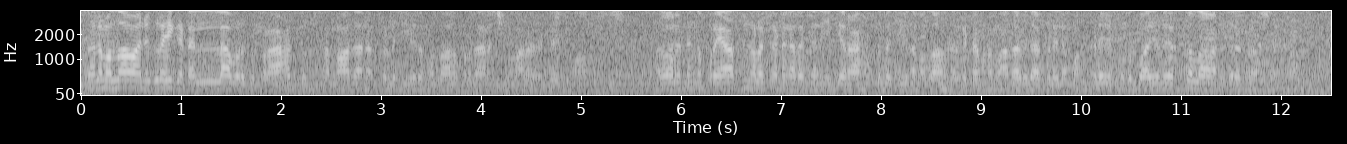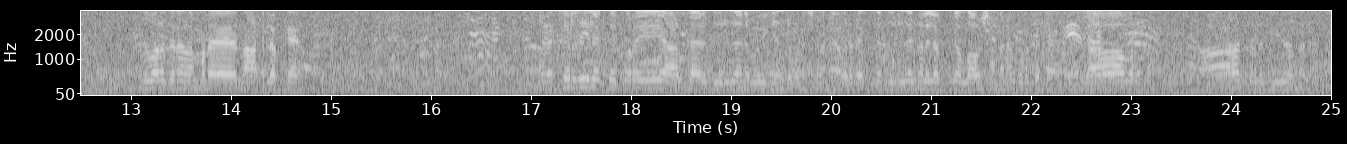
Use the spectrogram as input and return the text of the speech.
എന്നാലും അള്ളാഹു അനുഗ്രഹിക്കട്ടെ എല്ലാവർക്കും. റാഹത്തും സമാധാനമൊക്കെയുള്ള ജീവിതം അള്ളാഹു പ്രധാന ചെയ്യുമാറാകട്ടെ. അതുപോലെ എന്തെങ്കിലും പ്രയാസങ്ങളൊക്കെ ഉണ്ടെങ്കിൽ അതൊക്കെ നീക്കി റാഹത്തുള്ള ജീവിതം അള്ളാഹു നൽകട്ടെ. നമ്മുടെ മാതാപിതാക്കളിലും മക്കളിലും കുടുംബാദികളിലും ഒക്കെ ഉള്ള അനുഗ്രഹങ്ങൾ വർഷമാണ് അതുപോലെ തന്നെ നമ്മുടെ നാട്ടിലൊക്കെ മഴക്കെടുതിയിലൊക്കെ കുറേ ആൾക്കാർ ദുരിതം അനുഭവിക്കുന്നുണ്ട് പഠിച്ചവനെ. അവരുടെയൊക്കെ ദുരിതങ്ങളിലൊക്കെ അള്ളാഹു ശമനം കൊടുക്കട്ടെ. എല്ലാവർക്കും റാഹത്തുള്ള ജീവിതം നൽകട്ടെ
